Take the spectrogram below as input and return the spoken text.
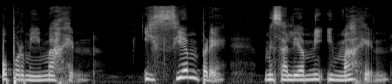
o por mi imagen? Y siempre me salía mi imagen.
